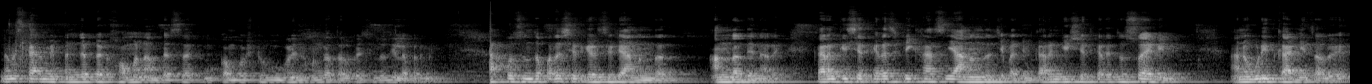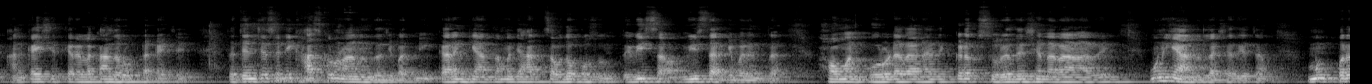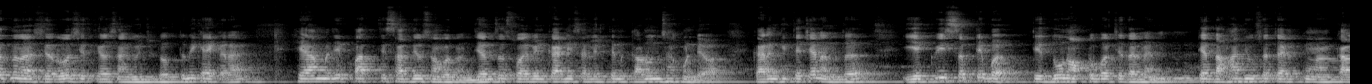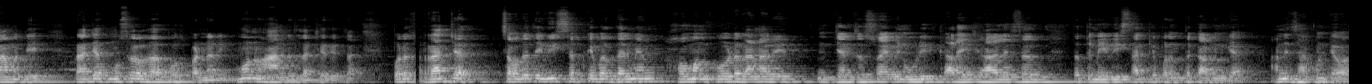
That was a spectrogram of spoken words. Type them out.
नमस्कार मी पंजाब हवामान अभ्यासक कंपोस्ट गुगळी धमणगाव तालुका शिंदे जिल्हा परमी आजपासून तर परत शेतकऱ्यासाठी आनंदात आनंदात देणार आहे. कारण की शेतकऱ्यासाठी खास ही आनंदाची बातमी कारण की शेतकऱ्याचं सोयाबीन आणि उडीद काढणी चालू आहे आणि काही शेतकऱ्याला कांदा रोप टाकायचे तर त्यांच्यासाठी खास करून आनंदाची बातमी कारण की आता म्हणजे आज चौदापासून ते वीस वीस तारखेपर्यंत हवामान कोरडं राहणार आहे कडक सूर्यदर्शन राहणार आहे. म्हणून हे आनंद लक्षात घ्यायचा. मग परत ना सर्व शेतकऱ्याला सांगू इच्छितो तुम्ही काय करा ह्या म्हणजे पाच ते सात दिवसामधून ज्यांचं सोयाबीन काढणी चालेल त्यांना काढून झाकून द्यावा कारण की त्याच्यानंतर एकवीस सप्टेंबर ते दोन ऑक्टोबरच्या दरम्यान त्या दहा दिवसाच्या काळामध्ये राज्यात मुसळधार पाऊस पडणार आहे. म्हणून हा अंदाज लक्षात येतात परत राज्यात चौदा ते वीस सप्टेंबर दरम्यान हवामान कोरडं राहणार आहे. ज्यांचं सोयाबीन उडीद काढायचे आले असेल तर तुम्ही वीस तारखेपर्यंत काढून घ्या आणि झाकून ठेवा.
